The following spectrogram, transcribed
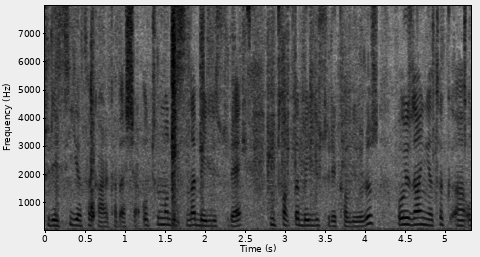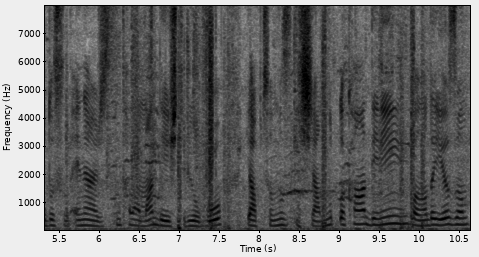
süresi yatak arkadaşlar. Oturma odasında belli süre, mutfakta belli süre kalıyoruz. O yüzden yatak e, odasının enerjisini tamamen değiştiriyor bu yaptığımız işlem. Mutlaka deneyin, bana da yazın.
